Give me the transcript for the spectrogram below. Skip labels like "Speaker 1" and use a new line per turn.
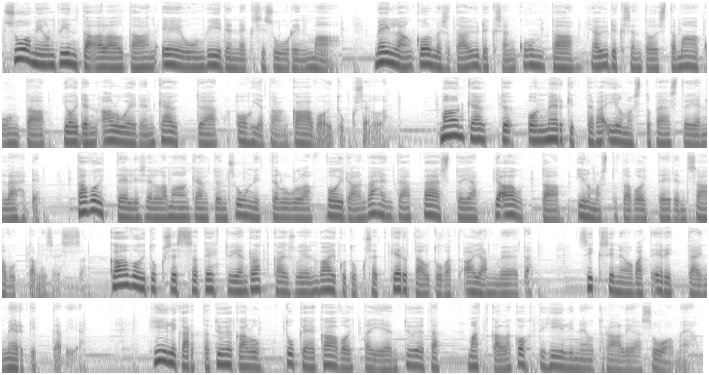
Suomi on pinta-alaltaan EUn viidenneksi suurin maa. Meillä on 309 kuntaa ja 19 maakuntaa, joiden alueiden käyttöä ohjataan kaavoituksella. Maankäyttö on merkittävä ilmastopäästöjen lähde. Tavoitteellisella maankäytön suunnittelulla voidaan vähentää päästöjä ja auttaa ilmastotavoitteiden saavuttamisessa. Kaavoituksessa tehtyjen ratkaisujen vaikutukset kertautuvat ajan myötä. Siksi ne ovat erittäin merkittäviä. Hiilikartta-työkalu tukee kaavoittajien työtä matkalla kohti hiilineutraalia Suomea.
